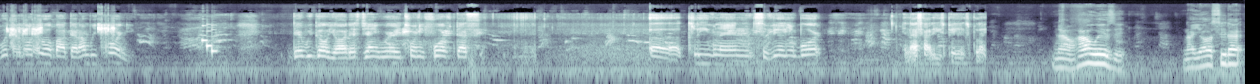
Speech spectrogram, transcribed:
What Have you gonna day. do about that? I'm recording you. There we go, y'all. That's January 24th. That's uh, Cleveland Civilian Board. And that's how these pigs play. Now, how is it? Now, y'all see that?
